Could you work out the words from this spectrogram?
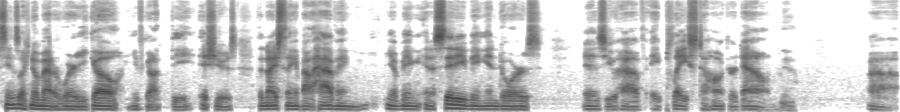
seems like no matter where you go, you've got the issues. The nice thing about having, you know, being in a city, being indoors, is you have a place to hunker down. Yeah. Uh,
